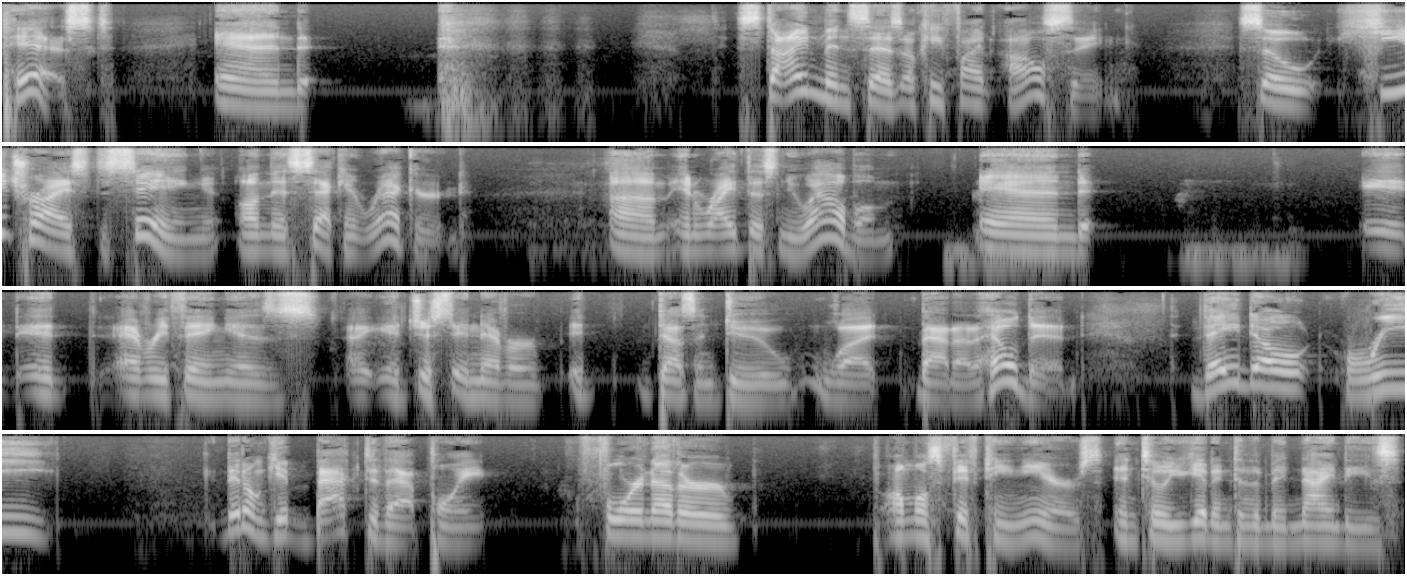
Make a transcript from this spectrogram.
pissed and Steinman says, "Okay, fine, I'll sing." So he tries to sing on this second record um, and write this new album, and it it everything is it just it never it doesn't do what Bat Out of Hell did. They don't re they don't get back to that point for another almost 15 years until you get into the mid 90s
